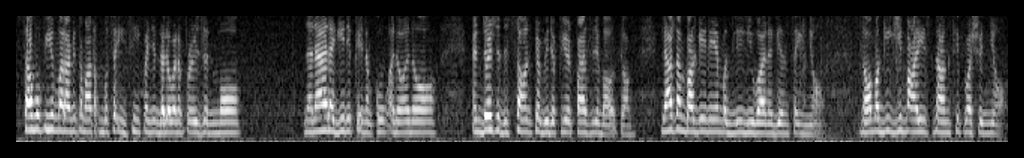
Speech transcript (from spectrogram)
Some of you, marami tumatakbo sa isipan yung dalawa na person mo. Nananaginip kayo ng kung ano-ano. And there's a sound ka with a pure positive outcome. Lahat ng bagay na yan magliliwanag yan sa inyo. No, magiging maayos na ang sitwasyon nyo.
